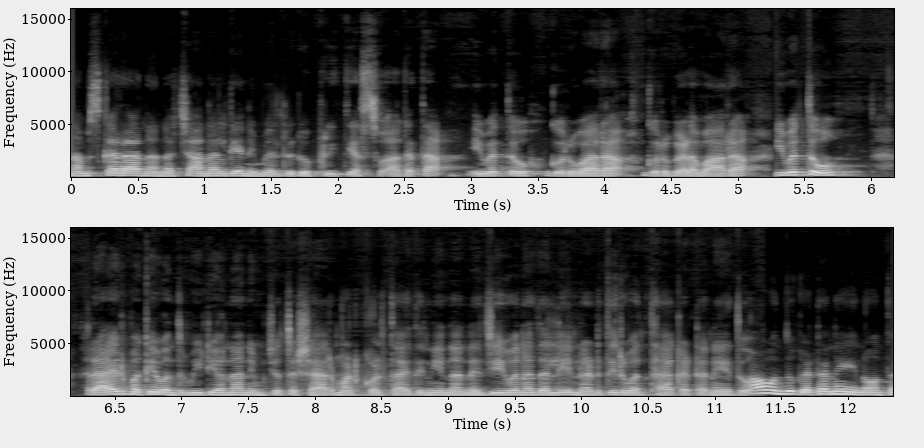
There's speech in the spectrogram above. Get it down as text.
ನಮಸ್ಕಾರ. ನನ್ನ ಚಾನಲ್ಗೆ ನಿಮ್ಮೆಲ್ರಿಗೂ ಪ್ರೀತಿಯ ಸ್ವಾಗತ. ಇವತ್ತು ಗುರುವಾರ ಗುರುಗಳ ವಾರ. ಇವತ್ತು ರಾಯರ ಬಗ್ಗೆ ಒಂದು ವಿಡಿಯೋನ ನಿಮ್ಮ ಜೊತೆ ಶೇರ್ ಮಾಡ್ಕೊಳ್ತಾ ಇದ್ದೀನಿ. ನನ್ನ ಜೀವನದಲ್ಲಿ ನಡೆದಿರುವಂತಹ ಘಟನೆ ಇದು. ಆ ಒಂದು ಘಟನೆ ಏನು ಅಂತ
